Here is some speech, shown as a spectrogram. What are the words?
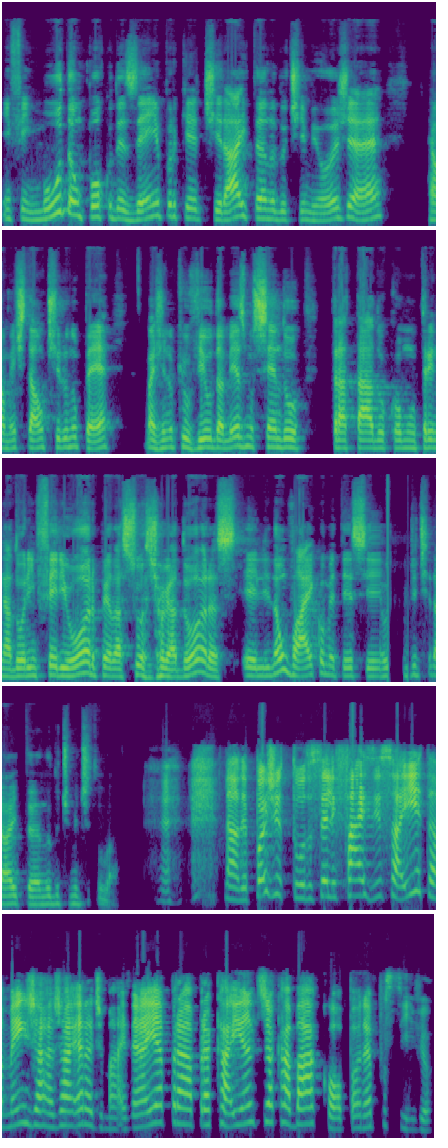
enfim, muda um pouco o desenho, porque tirar a Itana do time hoje é realmente dar um tiro no pé. Imagino que o Vilda, mesmo sendo tratado como um treinador inferior pelas suas jogadoras, ele não vai cometer esse erro de tirar a Itana do time titular. Não, depois de tudo, se ele faz isso aí também já, já era demais, né? Aí é para cair antes de acabar a Copa, não é possível.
